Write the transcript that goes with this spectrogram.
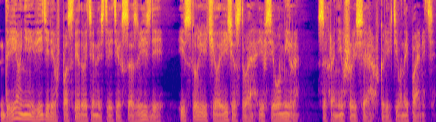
Древние видели в последовательности этих созвездий историю человечества и всего мира, сохранившуюся в коллективной памяти.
